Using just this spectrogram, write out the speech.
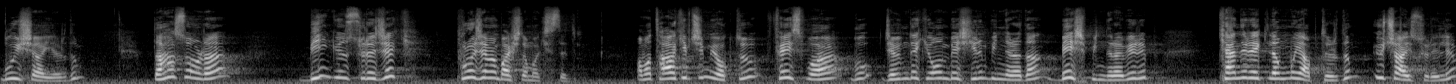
bu işe ayırdım. Daha sonra bin gün sürecek projeme başlamak istedim. Ama takipçim yoktu. Facebook'a bu cebimdeki 15-20 bin liradan 5 bin lira verip kendi reklamımı yaptırdım. 3 ay süreli.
